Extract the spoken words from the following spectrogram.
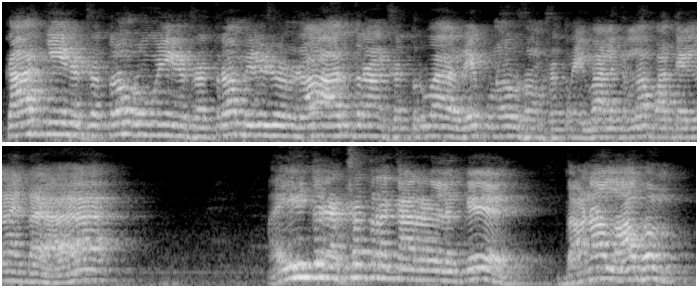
கார்த்திகை நட்சத்திரம் ரோகிணி நட்சத்திரம் மிருஷம் ஆருத்ரா நட்சத்திரம் அதே புனர்வச நட்சத்திரம். இவாளுக்கெல்லாம் பார்த்தீங்கன்னா இந்த ஐந்து நட்சத்திரக்காரர்களுக்கு தன லாபம்.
